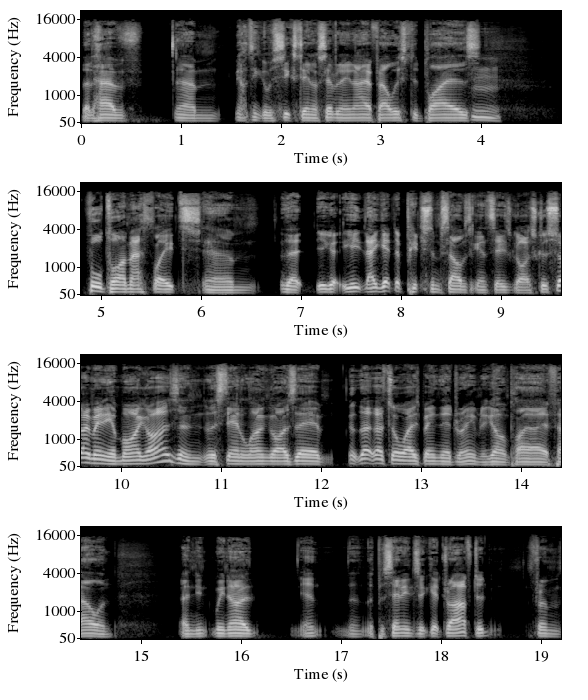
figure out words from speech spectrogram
that have, um, I think it was 16 or 17 AFL listed players, full time athletes. Um, that you they get to pitch themselves against these guys because so many of my guys and the standalone guys there, that, that's always been their dream to go and play AFL and and we know know, the, the percentage that get drafted from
